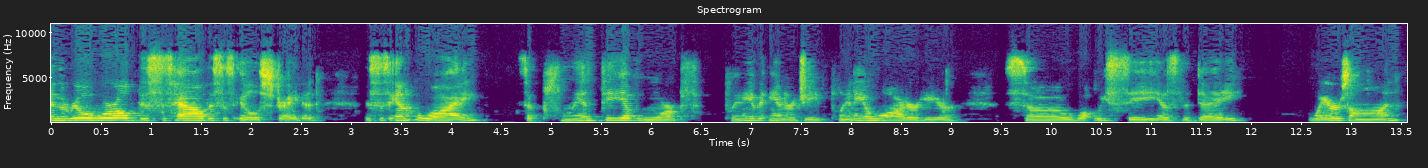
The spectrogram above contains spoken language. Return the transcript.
In the real world, this is how this is illustrated. This is in Hawaii. So plenty of warmth, plenty of energy, plenty of water here. So what we see as the day wears on,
